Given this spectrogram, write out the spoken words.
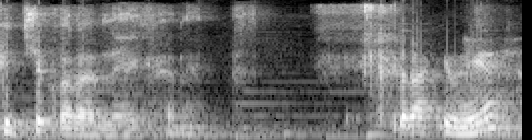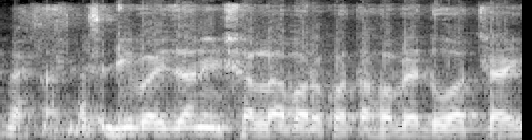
কিচ্ছু করার নেই এখানে। রাখি ভাইয়া জি ভাইজান ইনশাল্লাহ আবারও কথা হবে দোয়া চাই।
